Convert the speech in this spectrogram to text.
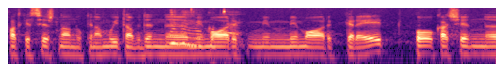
fatkeqësisht na nuk kena mujtë ata vet mi marrë mi marrë krejt, po ka qenë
